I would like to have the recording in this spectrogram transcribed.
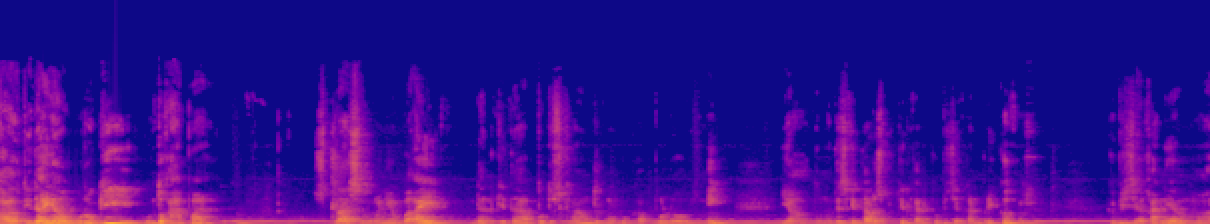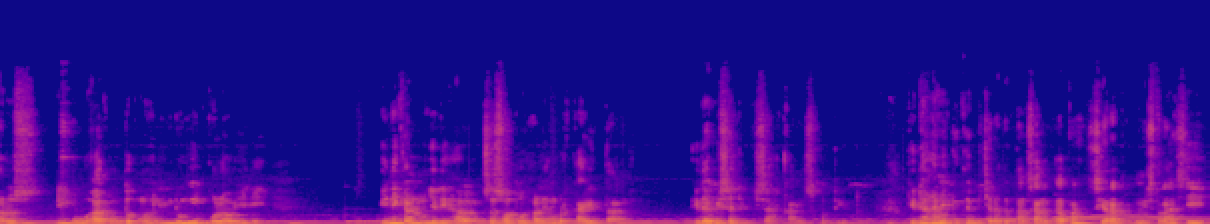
Kalau tidak ya rugi untuk apa? Setelah semuanya baik dan kita putuskan untuk membuka pulau ini, ya otomatis kita harus pikirkan kebijakan berikutnya. Kebijakan yang harus dibuat untuk melindungi pulau ini. Ini kan menjadi hal sesuatu hal yang berkaitan, tidak bisa dipisahkan seperti itu. Tidak hanya kita bicara tentang apa syarat administrasi,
